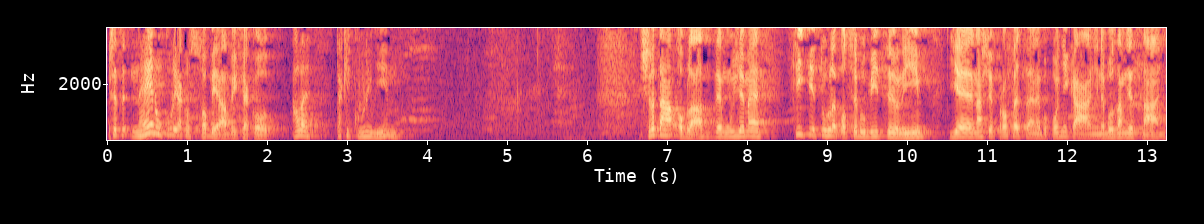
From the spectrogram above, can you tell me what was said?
Přece nejenom kvůli jako sobě, abych jako, ale taky kvůli ním. Čtvrtá oblast, kde můžeme cítit tuhle potřebu být silný, je naše profese nebo podnikání nebo zaměstnání.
